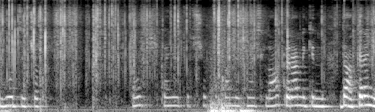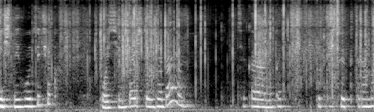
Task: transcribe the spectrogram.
гудзичок. Ось я тут ще поки не знайшла. Кераміки, да, керамічний гудзичок. Ось він, бачите, виглядає. Це кераміка. Потрусити треба.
